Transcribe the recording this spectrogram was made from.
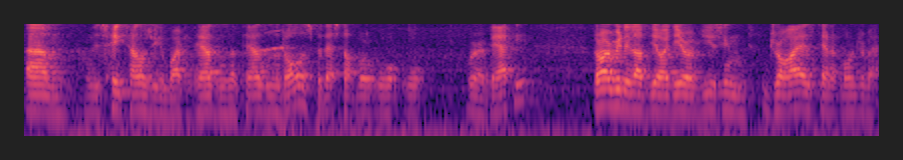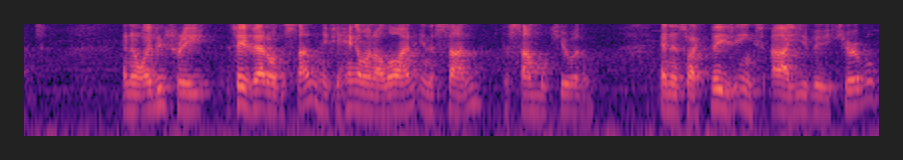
Um, there's heat tunnels you can buy for thousands and thousands of dollars, but that's not what, what, what we're about here. But I really love the idea of using dryers down at laundromats. And I literally, it's either that or the sun. If you hang them on a line in the sun, the sun will cure them. And it's like these inks are UV curable,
